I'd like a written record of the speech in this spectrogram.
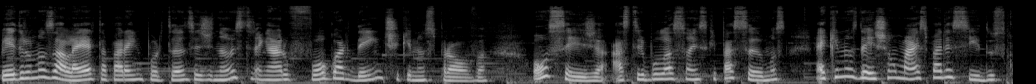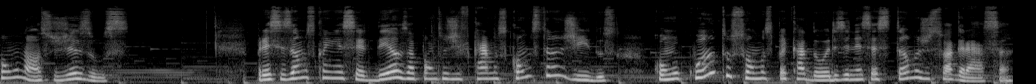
Pedro nos alerta para a importância de não estranhar o fogo ardente que nos prova, ou seja, as tribulações que passamos é que nos deixam mais parecidos com o nosso Jesus. Precisamos conhecer Deus a ponto de ficarmos constrangidos com o quanto somos pecadores e necessitamos de Sua graça.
